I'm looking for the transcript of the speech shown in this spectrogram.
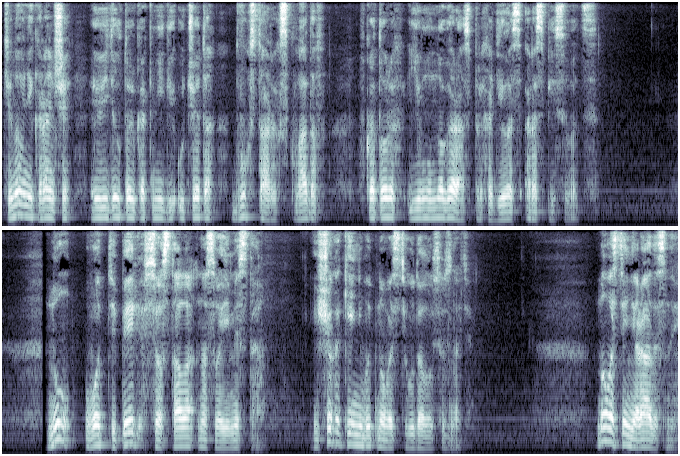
Чиновник раньше видел только книги учета двух старых складов, в которых ему много раз приходилось расписываться. Ну, вот теперь все стало на свои места. Еще какие-нибудь новости удалось узнать? Новости не радостные,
